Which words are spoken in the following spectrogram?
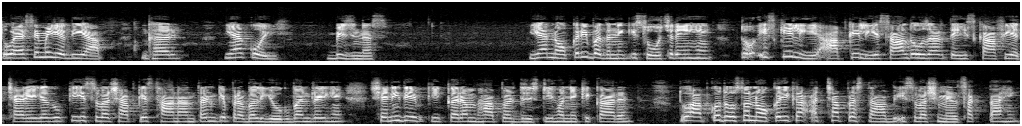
तो ऐसे में यदि आप घर या कोई बिज़नेस या नौकरी बदलने की सोच रहे हैं तो इसके लिए, आपके लिए साल 2023 काफ़ी अच्छा रहेगा, क्योंकि इस वर्ष आपके स्थानांतरण के प्रबल योग बन रहे हैं, शनिदेव की कर्म भाव पर दृष्टि होने के कारण। तो आपको दोस्तों, नौकरी का अच्छा प्रस्ताव भी इस वर्ष मिल सकता है।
